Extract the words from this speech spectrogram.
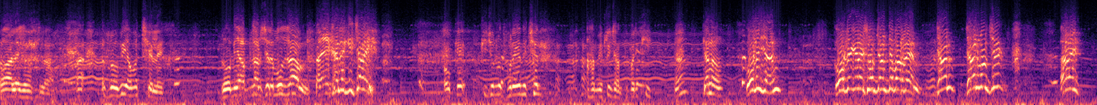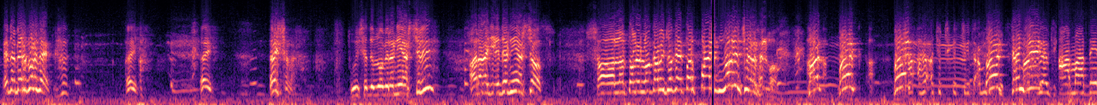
ওয়ালাইকুম আসসালাম। রবি আমার ছেলে। রবি আপনার ছেলে বুঝলাম। তাই এখানে কি চাই? ওকে কি জন্য ধরে এনেছেন? আমি একটু জানতে পারি কি? হ্যাঁ? কেন? কোর্টে যান? কোর্টে গেলে সব জানতে পারবেন? যান যান বলছি। এটা বের করে দে। এই এই এই তুই সেদিন রবিরা নিয়ে আসছিলি আর আজ এদের নিয়ে আসছস। শালা তোর লগাবি ঢোকে তোর পায়ে নড়ে ছুঁড়ে ফেলব। আচ্ছা ঠিক আছে ঠিক আছে ভাগ জানছি আমাদের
